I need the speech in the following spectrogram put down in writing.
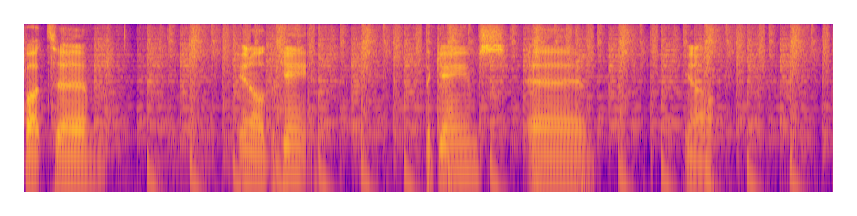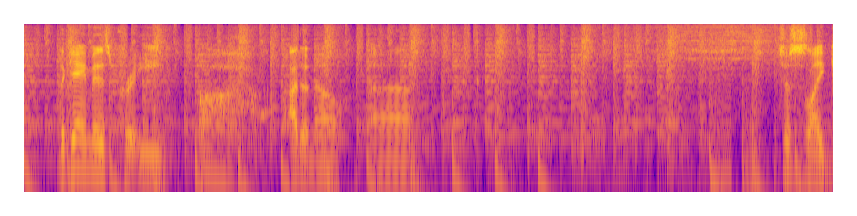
But um, you know the game, the games, um, you know, the game is pretty. Oh, I don't know. Uh, just like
